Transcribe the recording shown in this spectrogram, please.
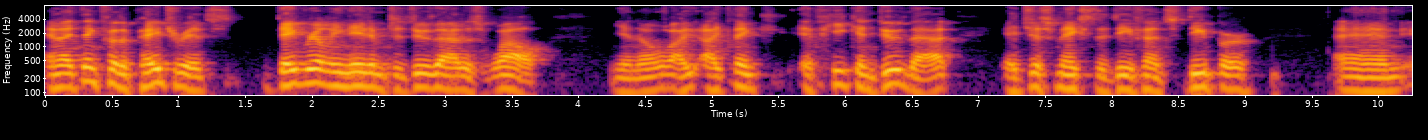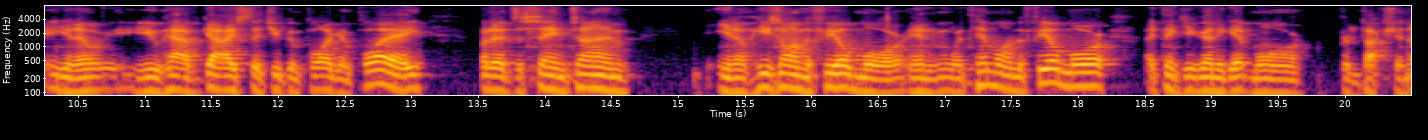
And I think for the Patriots, they really need him to do that as well. You know, I, I think if he can do that, it just makes the defense deeper. And, you know, you have guys that you can plug and play but at the same time, you know, he's on the field more. And with him on the field more, I think you're going to get more production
